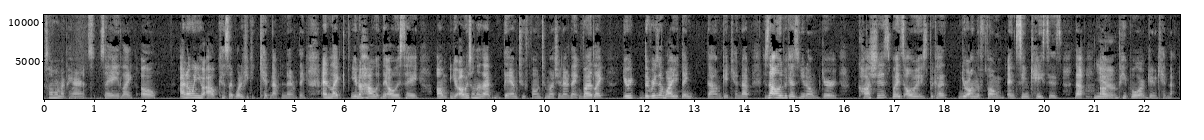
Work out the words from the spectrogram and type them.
some of my parents say like, "Oh, I don't want you out because like, what if you get kidnapped and everything?" And like, you know how they always say, um, you're always on that damn two phone too much and everything. But like, you're the reason why you think that I'm gonna get kidnapped is not only because you know you're cautious, but it's always because you're on the phone and seeing cases that Yeah. uh, people are getting kidnapped.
